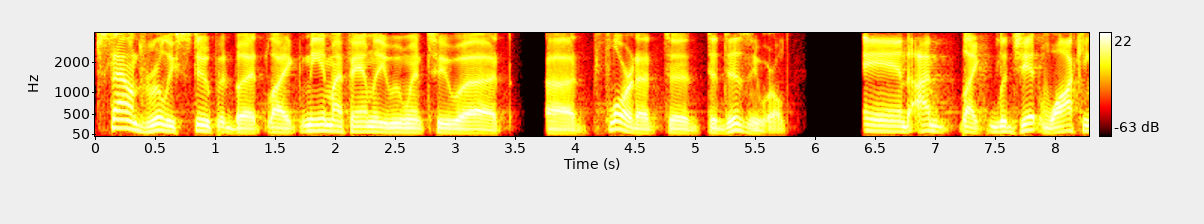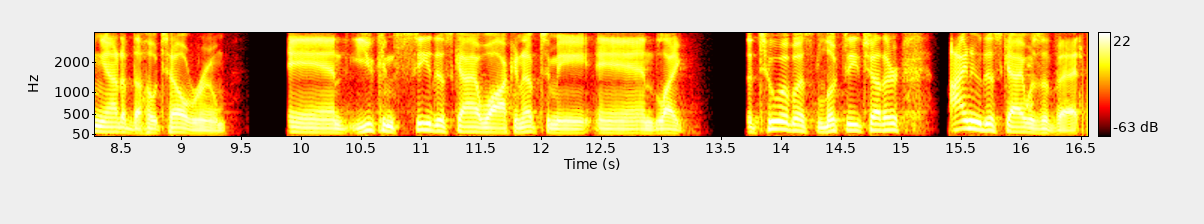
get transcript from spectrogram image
sounds really stupid, but like me and my family, we went to uh, uh, Florida to to Disney World, and I'm like legit walking out of the hotel room, and you can see this guy walking up to me, and like the two of us looked at each other. I knew this guy was a vet.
